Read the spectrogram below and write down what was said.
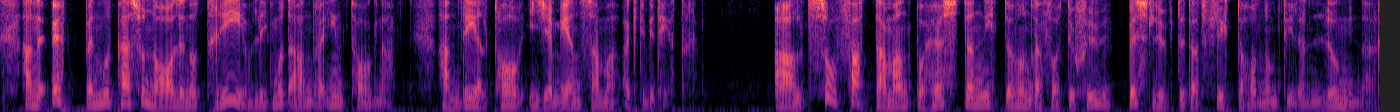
Han är öppen mot personalen och trevlig mot andra intagna. Han deltar i gemensamma aktiviteter. Alltså fattar man på hösten 1947 beslutet att flytta honom till en lugnare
